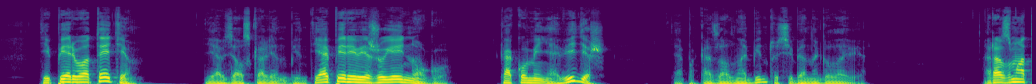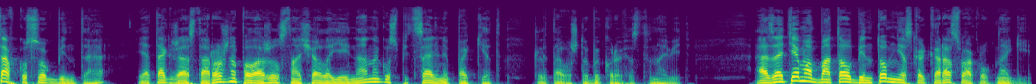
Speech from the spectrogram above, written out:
— Теперь вот этим, — я взял с колен бинт, — я перевяжу ей ногу. Как у меня, видишь? Я показал на бинт у себя на голове. Размотав кусок бинта, я также осторожно положил сначала ей на ногу специальный пакет для того, чтобы кровь остановить, а затем обмотал бинтом несколько раз вокруг ноги.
